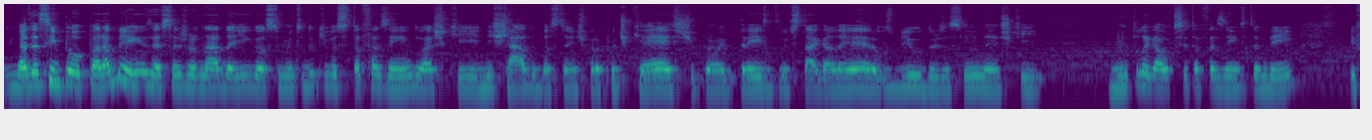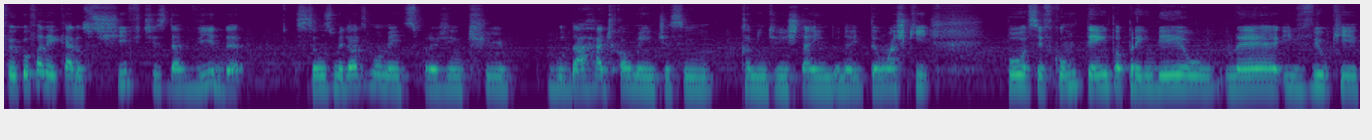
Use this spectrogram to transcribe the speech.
Mas assim, pô, parabéns essa jornada aí. Gosto muito do que você está fazendo. Acho que nichado bastante para podcast, para Web3, entrevistar a galera, os builders, assim, né? Acho que muito legal o que você está fazendo também. E foi o que eu falei, cara, os shifts da vida são os melhores momentos para a gente mudar radicalmente, assim, o caminho que a gente tá indo, né? Então, acho que, pô, você ficou um tempo, aprendeu, né, e viu que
